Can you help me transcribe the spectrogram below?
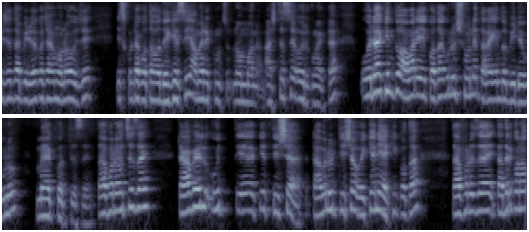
পিছনে দা ভিডিও করছে আমার মনে হয় যে স্কুলটা কোথাও দেখেছি, আমার এরকম মনে আসতেছে ওইরকম একটা। ওইরা কিন্তু আমার এই কথাগুলো শুনে তারা কিন্তু ভিডিওগুলো ম্যাক করতেছে। তারপরে হচ্ছে যে ট্রাভেল উইথ কি তৃষা? ট্রাভেল উইথ তৃষা ওইখানে একই কথা। তারপরে যে তাদের কোনো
